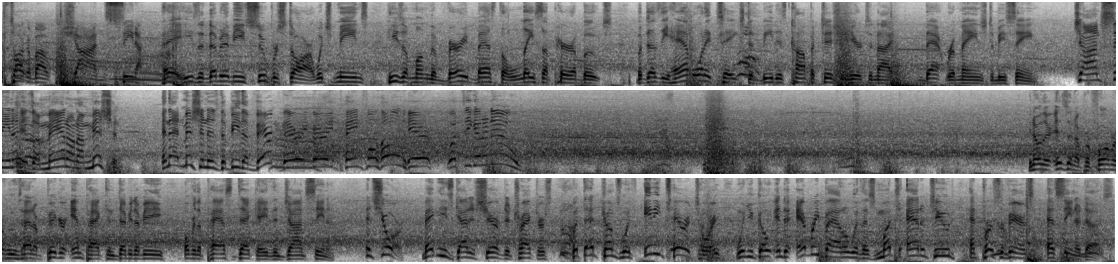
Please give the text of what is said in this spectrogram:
Let's talk about John Cena. Hey, he's a WWE superstar, which means he's among the very best to lace a pair of boots. But does he have what it takes to beat his competition here tonight? That remains to be seen. John Cena is a man on a mission. And that mission is to be the very, very, very painful hold here. What's he going to do? You know, there isn't a performer who's had a bigger impact in WWE over the past decade than John Cena. And sure, maybe he's got his share of detractors, but that comes with any territory when you go into every battle with as much attitude and perseverance as Cena does.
